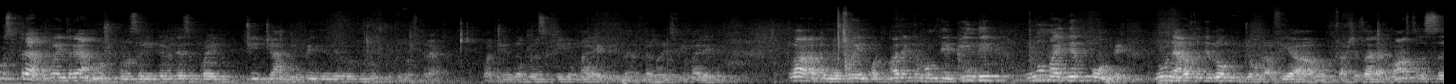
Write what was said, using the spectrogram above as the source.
O să treacă 2-3 ani, nu știu, până să implementeze proiectul. 5 ani, depinde de, nu știu cât o să treacă. Poate ne dă până să fie mai repede, dar ne dori să fie mai repede. Clar, avem nevoie în continuare că vom depinde numai de pompe. Nu ne ajută deloc geografia și așezarea noastră să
